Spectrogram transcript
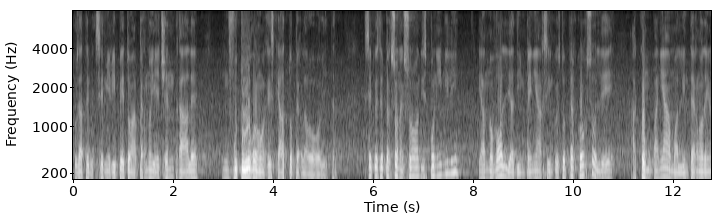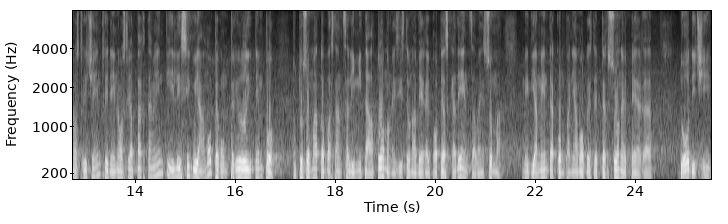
scusate se mi ripeto ma per noi è centrale, un futuro, un riscatto per la loro vita. Se queste persone sono disponibili e hanno voglia di impegnarsi in questo percorso, le accompagniamo all'interno dei nostri centri, dei nostri appartamenti e le seguiamo per un periodo di tempo tutto sommato abbastanza limitato, non esiste una vera e propria scadenza, ma insomma mediamente accompagniamo queste persone per 12-18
